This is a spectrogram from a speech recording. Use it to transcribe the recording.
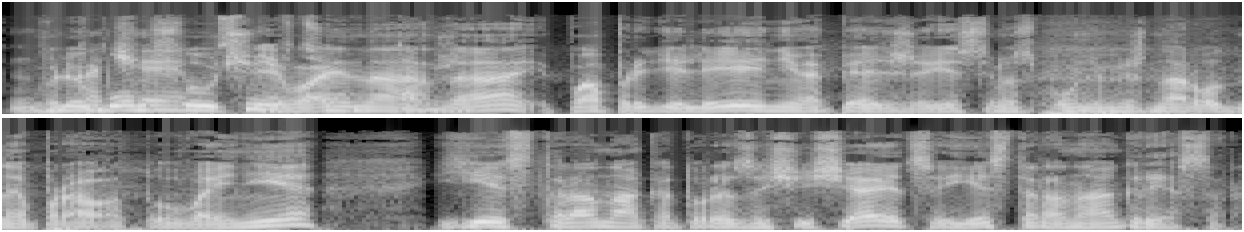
в любом случае война, да, и по определению, опять же, если мы вспомним международное право, то в войне есть сторона, которая защищается, и есть сторона агрессор.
